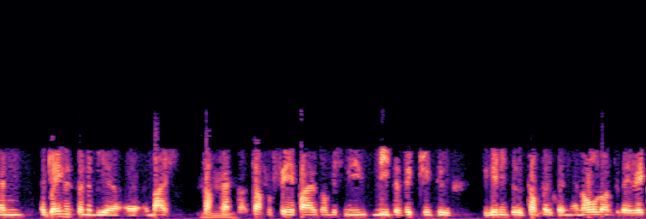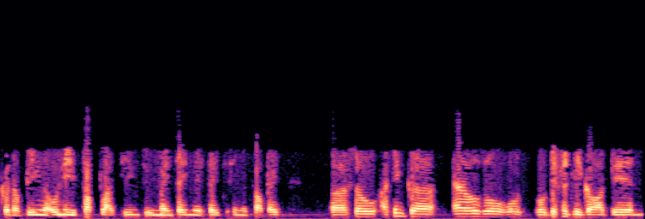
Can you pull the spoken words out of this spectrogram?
And again, it's going to be a, a nice, tough, mm-hmm. tough affair. Pirates obviously need the victory to to get into the top eight and, and hold on to their record of being the only top flight team to maintain their status in the top eight. Uh, so I think uh, Arrows will, will, will definitely go out there and,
